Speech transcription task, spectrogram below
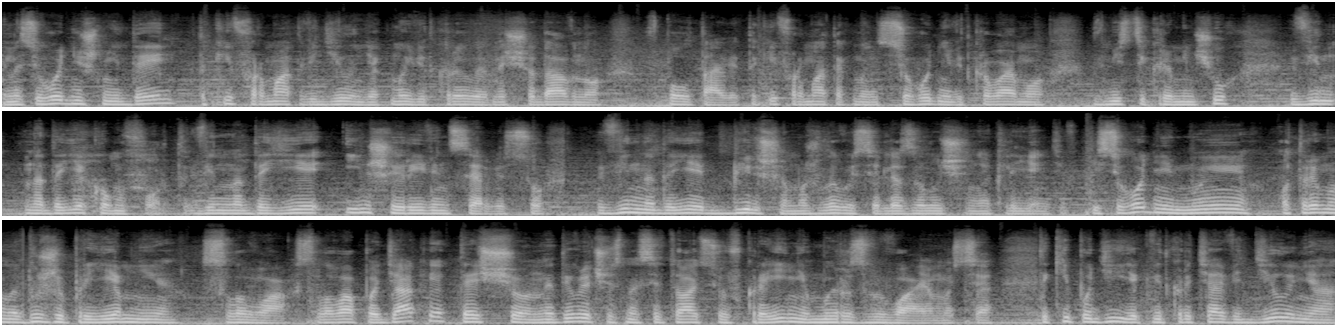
І на сьогоднішній день такий формат відділень, як ми відкрили нещодавно в Полтаві, такий формат, як ми сьогодні відкриваємо в місті Кременчук, він надає комфорт, він надає інший рівень сервісу. Він надає більше можливості для залучення клієнтів. І сьогодні ми отримали дуже приємні слова, слова подяки, те, що не дивлячись на ситуацію в країні, ми розвиваємося. Такі події, як відкриття відділення,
